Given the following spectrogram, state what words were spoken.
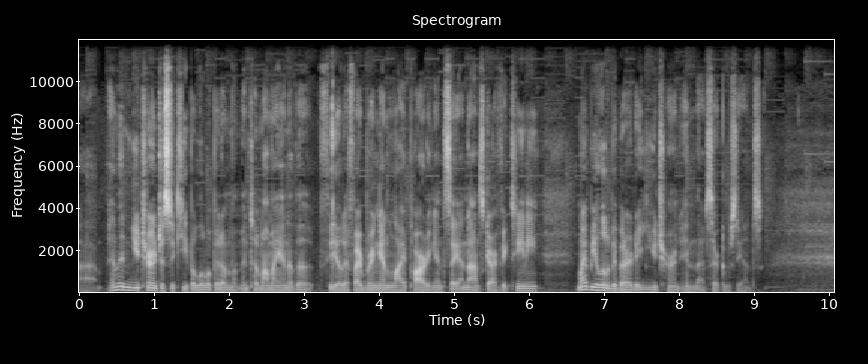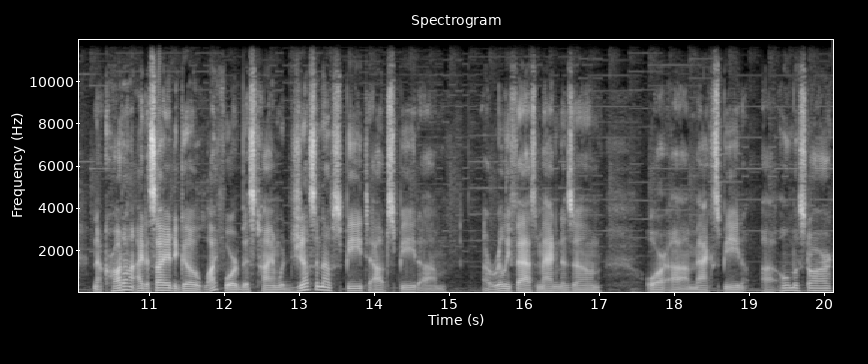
Um, and then U-turn just to keep a little bit of momentum on my end of the field. If I bring in Liepard against, say, a non-Scarf Victini, might be a little bit better to U-turn in that circumstance. Now, Crawdaunt, I decided to go Life Orb this time with just enough speed to outspeed um, a really fast Magnezone or max speed uh, Omastar.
